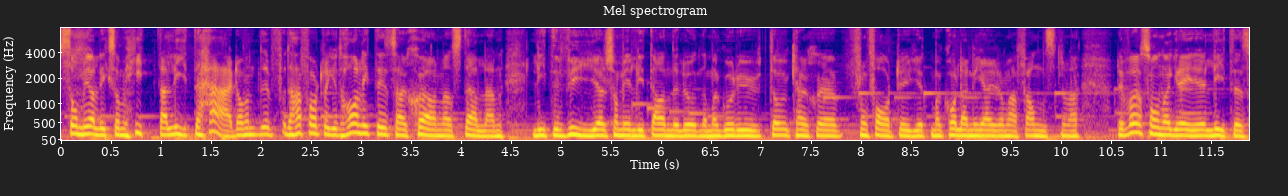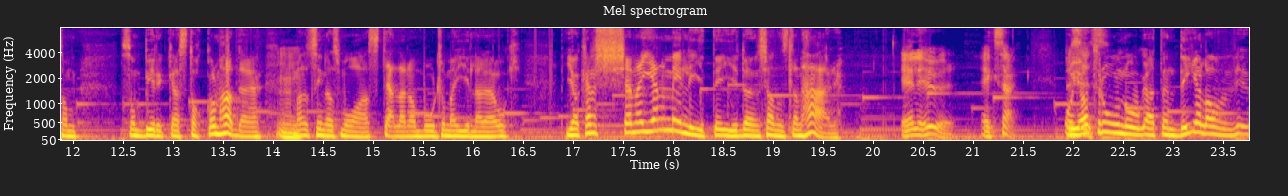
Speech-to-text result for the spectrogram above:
som jag liksom hittar lite här. De, det här fartyget har lite så här sköna ställen, lite vyer som är lite annorlunda. Man går ut och kanske från fartyget, man kollar ner i de här fönstren. Det var sådana grejer lite som, som Birka Stockholm hade. Man hade sina små ställen ombord som man gillade. Och jag kan känna igen mig lite i den känslan här. Eller hur? Exakt. Och jag Precis. tror nog att en del av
